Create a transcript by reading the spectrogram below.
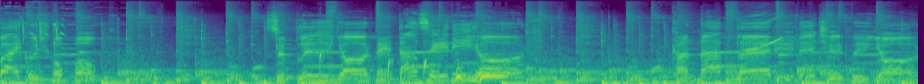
baykuş hop hop. Zıplıyor ve dans ediyor. Kanatlarını çırpıyor.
